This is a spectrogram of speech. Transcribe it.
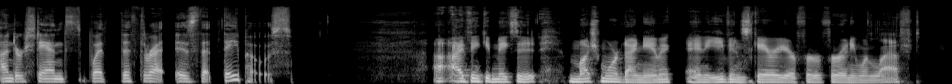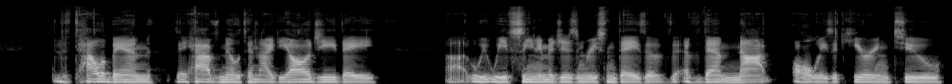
understand what the threat is that they pose. I think it makes it much more dynamic and even scarier for, for anyone left. The Taliban, they have militant ideology. They, uh, we, we've seen images in recent days of, of them not always adhering to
